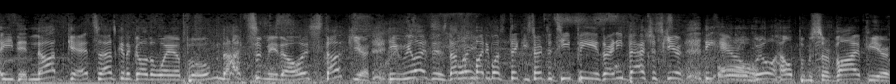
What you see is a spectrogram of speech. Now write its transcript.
he did not get, so that's gonna go the way of Boom. Natsumi though is stuck here. He realizes it's not somebody wants to take. He's starting to TP. Is there any bashes here? The oh. arrow Oh. will help him survive here.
